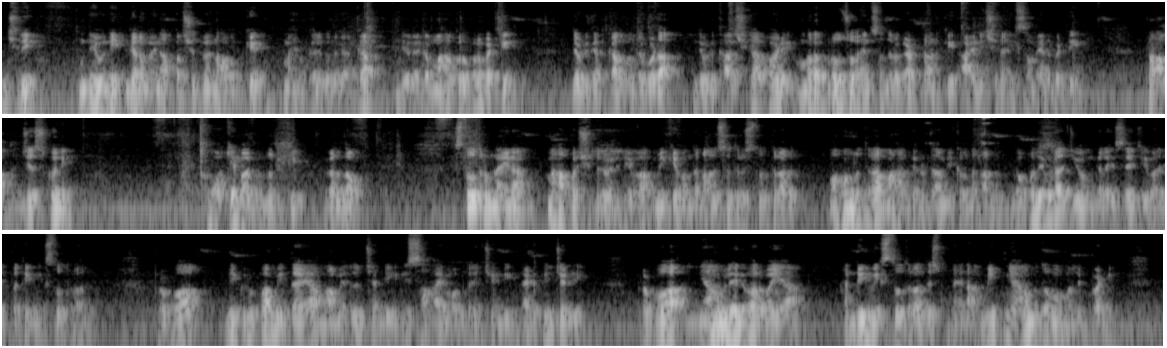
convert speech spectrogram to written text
మంచిది. దేవుని ఘనమైన పరిశుద్ధమైన నామంకే మహిమ కలుగును గాక. దేవుని యొక్క మహాకృపను బట్టి దేవుడి గత కాలం అంతా కూడా దేవుడి కాచి కాపాడి మరొక రోజు ఆయన సందులో గడపడానికి ఆయన ఇచ్చిన ఈ సమయాన్ని బట్టి ప్రార్థన చేసుకొని వాక్య భాగంలోనికి వెళ్దాం. స్తోత్రం నాయన మహాపరిశుద్ధుడైన దేవ మీకే వందనాలు స్తోత్ర స్తోత్రాలు. మహోన్నతుల మహాగరుడ మీకు వందనాలు. గొప్ప దేవుడ జీవం గలేసే జీవాధిపతి మీకు స్తోత్రాలు. ప్రభువ మీ కృప మీ దయ మా మీద ఉంచండి. మీ సహాయం మాకు దయచేయండి. నడిపించండి. ప్రభువ జ్ఞానం లేని వారమయ్యా అండి మీకు స్తోత్రాలు తెస్తున్నాయన మీ జ్ఞానముతో మమ్మల్ని నింపండి.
